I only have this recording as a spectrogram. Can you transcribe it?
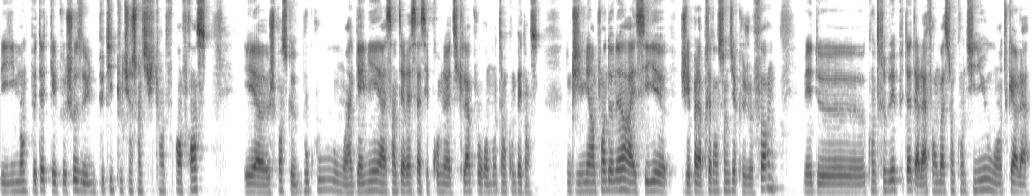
Mais il manque peut-être quelque chose, une petite culture scientifique en, France. Et euh, je pense que beaucoup ont à gagner à s'intéresser à ces problématiques-là pour remonter en compétences. Donc j'ai mis un point d'honneur à essayer, euh, j'ai pas la prétention de dire que je forme, mais de contribuer peut-être à la formation continue ou en tout cas à la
